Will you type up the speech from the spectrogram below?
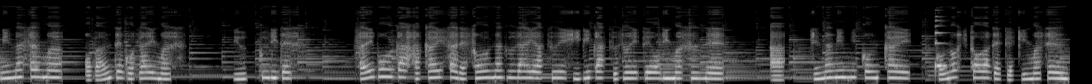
皆様、お晩でございます。ゆっくりです。細胞が破壊されそうなぐらい暑い日々が続いておりますね。あ、ちなみに今回、この人は出てきません。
